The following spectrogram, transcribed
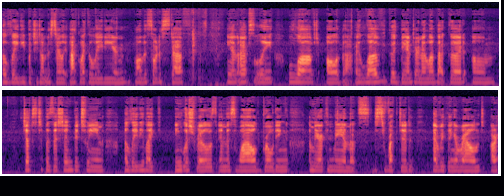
a lady, but you don't necessarily act like a lady and all this sort of stuff. And I absolutely loved all of that. I love good banter and I love that good um, juxtaposition between a lady like English Rose and this wild, brooding American man that's disrupted everything around our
